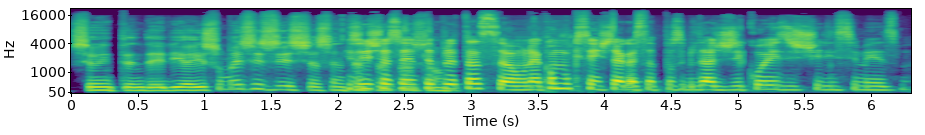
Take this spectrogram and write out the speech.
se eu entenderia isso, mas existe essa interpretação. Existe essa interpretação, né? Como que você enxerga essa possibilidade de coexistir em si mesma?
